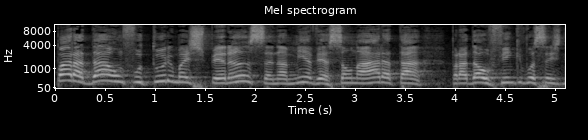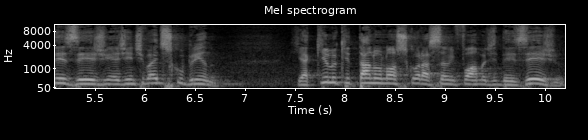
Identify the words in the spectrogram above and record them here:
Para dar um futuro e uma esperança, na minha versão, na área está para dar o fim que vocês desejam. E a gente vai descobrindo que aquilo que está no nosso coração em forma de desejo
